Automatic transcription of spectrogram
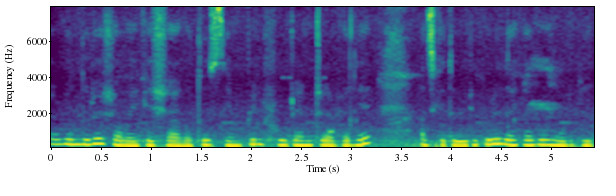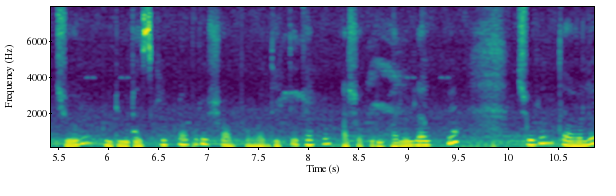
বন্ধুরা, সবাইকে স্বাগত। সিম্পল ফুড অ্যান্ড ট্রাভেলে আজকে তৈরি করে দেখাবো মুরগির ঝোল। ভিডিওটা স্কিপ না করে সম্পূর্ণ দেখতে থাকুন, আশা করি ভালো লাগবে। চলুন তাহলে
